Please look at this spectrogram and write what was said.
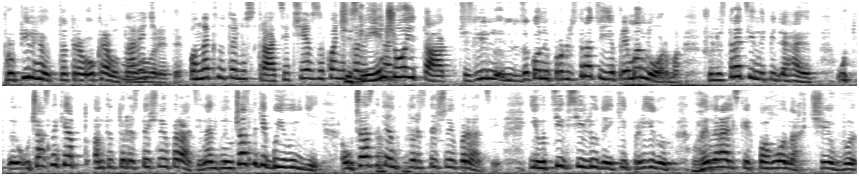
Про пільги то треба окремо навіть переговорити. уникнути люстрації. Чи є в законі В про числі люстрацію? іншого і так. В числі закону про люстрацію є пряма норма, що люстрації не підлягають у- е, учасники антитерористичної операції, навіть не учасники бойових дій, а учасники антитерористичної операції. І оці всі люди, які приїдуть в генеральських погонах чи в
